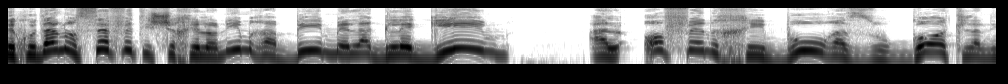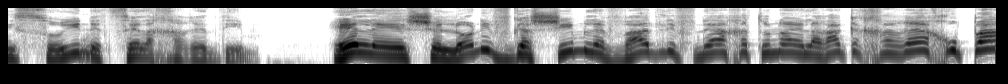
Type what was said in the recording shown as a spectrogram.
נקודה נוספת היא שחילונים רבים מלגלגים על אופן חיבור הזוגות לנישואין אצל החרדים. אלה שלא נפגשים לבד לפני החתונה, אלא רק אחרי החופה,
